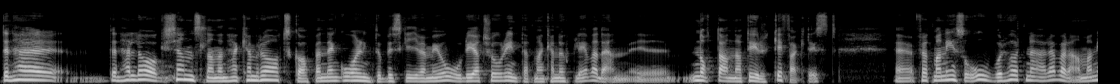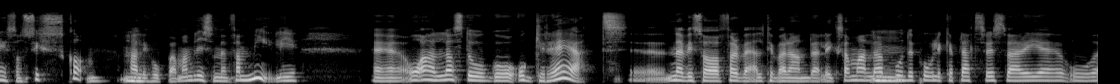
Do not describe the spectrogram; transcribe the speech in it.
den här, den här lagkänslan, den här kamratskapen, den går inte att beskriva med ord. Jag tror inte att man kan uppleva den i något annat yrke faktiskt. Eh, för att man är så oerhört nära varandra, man är som syskon mm. allihopa, man blir som en familj. Eh, och alla stod och, och grät eh, när vi sa farväl till varandra. Liksom. Alla mm. bodde på olika platser i Sverige och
